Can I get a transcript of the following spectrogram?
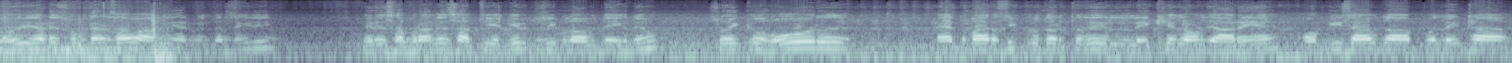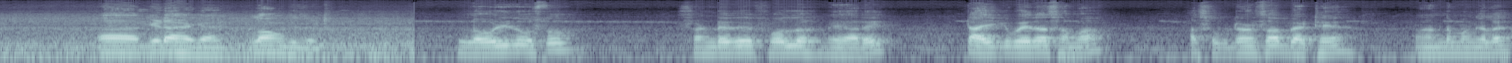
ਲਓ ਜੀ, ਸਾਡੇ ਸੁਪਰਡੈਂਟ ਸਾਹਿਬ ਆ ਗਏ, ਹਰਵਿੰਦਰ ਸਿੰਘ ਜੀ। ਮੇਰੇ ਸਫਰਾਂ ਦੇ ਸਾਥੀ ਅੱਗੇ ਵੀ ਤੁਸੀਂ ਬਲੌਗ ਦੇਖਦੇ ਹੋ। ਸੋ ਇੱਕ ਹੋਰ ਐਤਵਾਰ ਅਸੀਂ ਕੁਦਰਤ ਦੇ ਲੇਖੇ ਲਾਉਣ ਜਾ ਰਹੇ ਹਾਂ। ਔਗੀ ਸਾਹਿਬ ਦਾ ਪਲੇਠਾ ਜਿਹੜਾ ਹੈਗਾ ਲੌਂਗ ਵਿਜ਼ਿਟ ਲਓ ਜੀ ਦੋਸਤੋ ਸੰਡੇ ਦੇ ਫੁੱਲ ਨਜ਼ਾਰੇ 2:30 ਵਜੇ ਦਾ ਸਮਾਂ। ਆ ਸੁਪਰਡੈਂਟ ਸਾਹਿਬ ਬੈਠੇ ਆ, ਆਨੰਦ ਮੰਗਲ ਹੈ।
